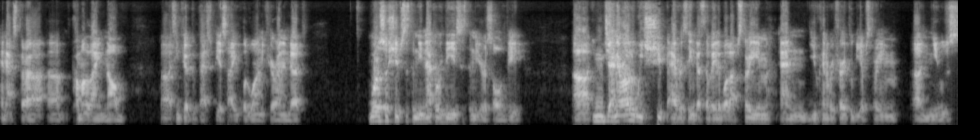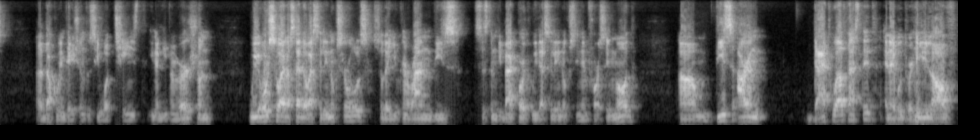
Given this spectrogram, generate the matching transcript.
an extra um, command line knob. Uh, I think you have to pass PSI equal one if you're running that. We also ship systemd network D, systemd resolve D. Uh, in general, we ship everything that's available upstream, and you can refer to the upstream uh, news uh, documentation to see what changed in a given version. We also have a set of SELinux rules so that you can run these systemd backport with SELinux in enforcing mode. Um, these aren't that well tested, and I would really love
